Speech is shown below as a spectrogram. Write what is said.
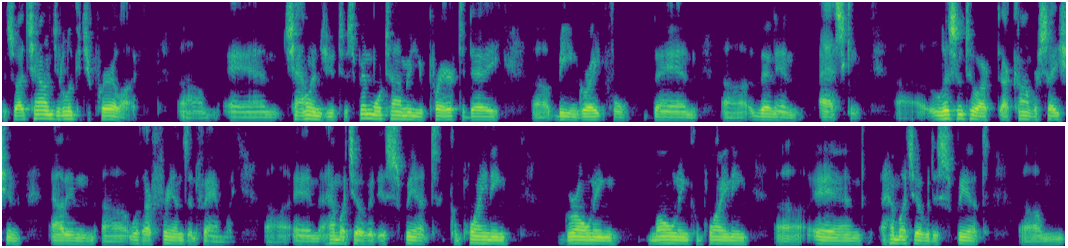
and so I challenge you to look at your prayer life um, and challenge you to spend more time in your prayer today uh, being grateful than, uh, than in asking. Uh, listen to our, our conversation out in uh, with our friends and family uh, and how much of it is spent complaining, groaning, moaning, complaining, uh, and how much of it is spent um,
